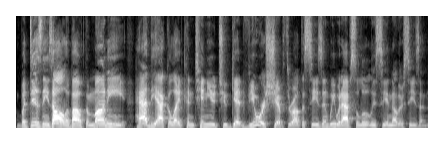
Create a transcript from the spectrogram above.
But Disney's all about the money. Had The Acolyte continued to get viewership throughout the season, we would absolutely see another season.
